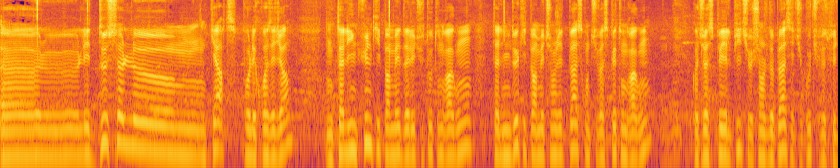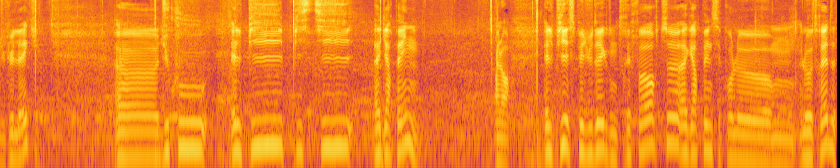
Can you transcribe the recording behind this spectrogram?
Euh, les deux seules euh, cartes pour les Croisédia. Donc t'as Link 1 qui permet d'aller tuto ton dragon, t'as Link 2 qui te permet de changer de place quand tu vas spé ton dragon. Quand tu vas spé LP, tu changes de place et du coup tu peux spé du pull deck. Euh, du coup, LP, Pisty, Agarpain. Alors, LP SP du deck, donc très forte. Agarpen, c'est pour le, le hot trade.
